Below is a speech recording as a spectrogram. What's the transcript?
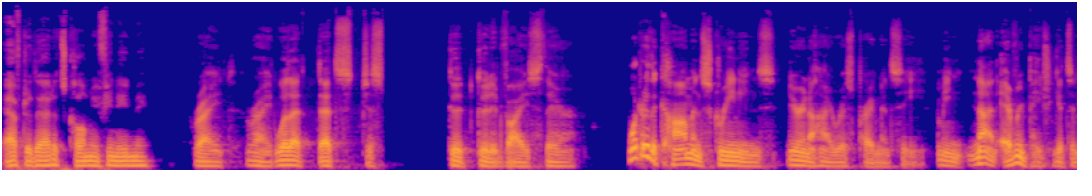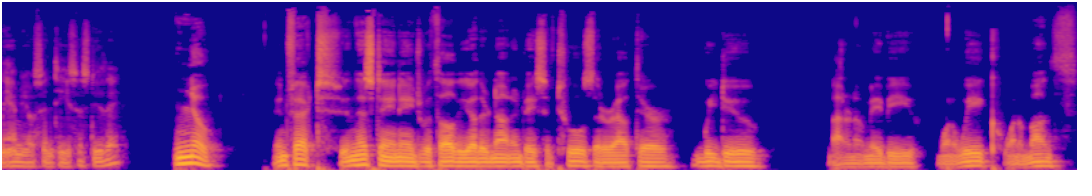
after that, it's call me if you need me. Right, right. Well, that that's just good good advice there. What are the common screenings during a high risk pregnancy? I mean, not every patient gets an amniocentesis, do they? No. In fact, in this day and age, with all the other non invasive tools that are out there, we do, I don't know, maybe one a week, one a month.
